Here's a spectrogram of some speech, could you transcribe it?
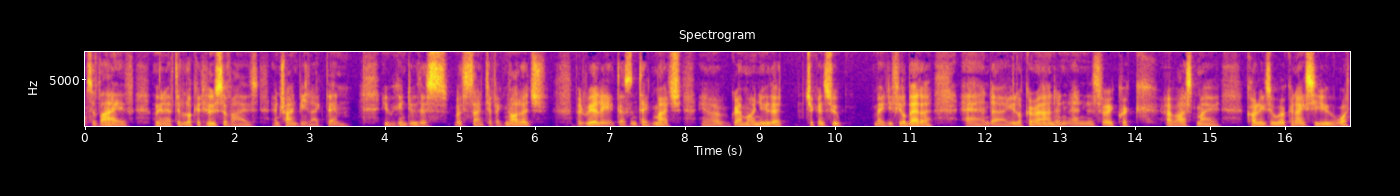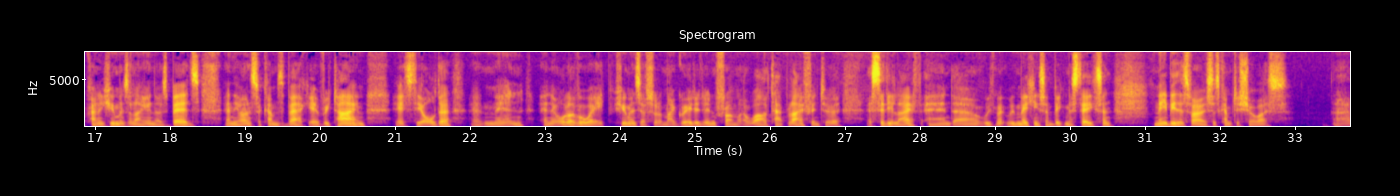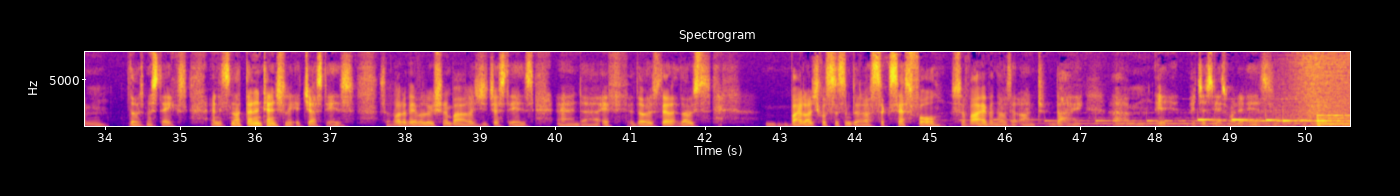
survive, we're going to have to look at who survives and try and be like them. We can do this with scientific knowledge, but really it doesn't take much. You know, grandma knew that chicken soup made you feel better. And uh, you look around, and, and it's very quick. I've asked my colleagues who work in ICU what kind of humans are lying in those beds, and the answer comes back every time it's the older uh, men, and they're all overweight. Humans have sort of migrated in from a wild type life into a, a city life, and uh, we've, we're making some big mistakes. And maybe this virus has come to show us. Um, those mistakes. And it's not done intentionally, it just is. So a lot of evolution and biology just is. And uh, if those, those biological systems that are successful survive and those that aren't die, um, it, it just is what it is.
